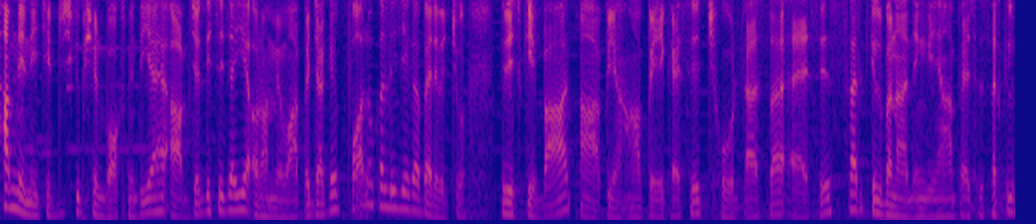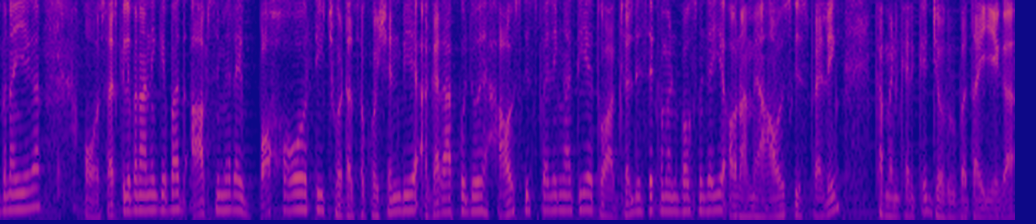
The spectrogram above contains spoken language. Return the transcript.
हमने नीचे डिस्क्रिप्शन बॉक्स में दिया है, आप जल्दी से जाइए और हमें वहाँ पे जाके फॉलो कर लीजिएगा प्यारे बच्चों। फिर इसके बाद आप यहाँ पे एक ऐसे छोटा सा ऐसे सर्किल बना देंगे। यहाँ पे ऐसे सर्किल बनाइएगा और सर्किल बनाने के बाद आपसे मेरा एक बहुत ही छोटा सा क्वेश्चन भी है। अगर आपको जो है हाउस की स्पेलिंग आती है तो आप जल्दी से कमेंट बॉक्स में जाइए और हमें हाउस की स्पेलिंग कमेंट करके ज़रूर बताइएगा।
